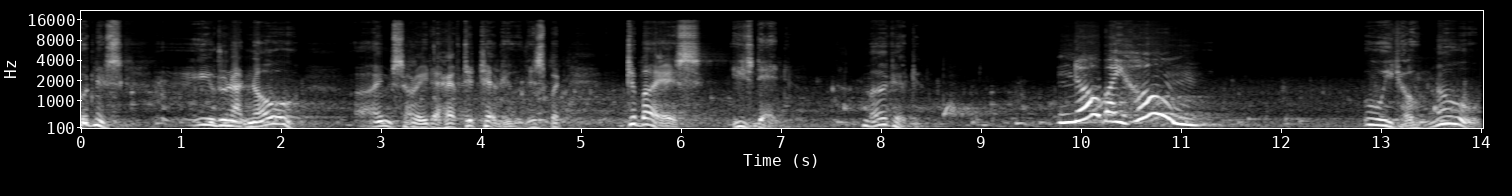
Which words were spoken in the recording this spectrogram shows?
Goodness, you do not know? I'm sorry to have to tell you this, but Tobias, he's dead. Murdered. No, by whom? We don't know,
